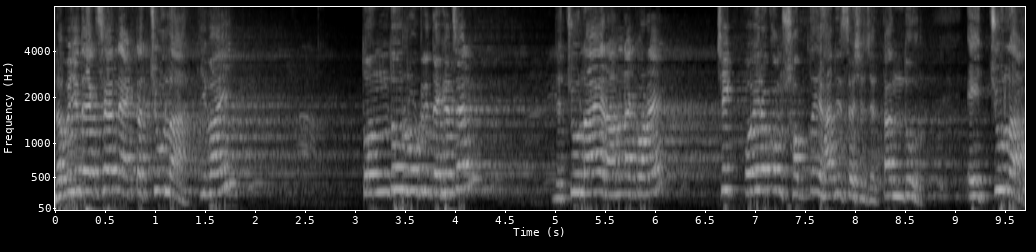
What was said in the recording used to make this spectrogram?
নবীজি দেখছেন একটা চুলা। কি ভাই? তন্দুর রুটি দেখেছেন? যে চুলায় রান্না করে, ঠিক ওই রকম শব্দই হাদিস এসেছে, তান্দুর। এই চুলা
